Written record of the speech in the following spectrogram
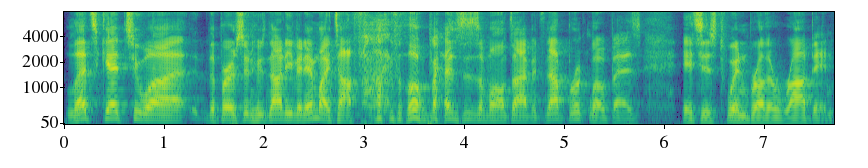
Let's get to uh, the person who's not even in my top five Lopez's of all time. It's not Brook Lopez. It's his twin brother, Robin.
